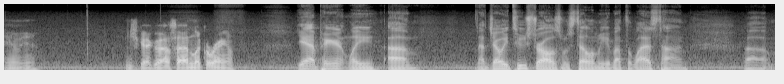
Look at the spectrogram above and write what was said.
Hell yeah. You just gotta go outside and look around. Yeah, apparently. Um, now Joey Two Straws was telling me about the last time um,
